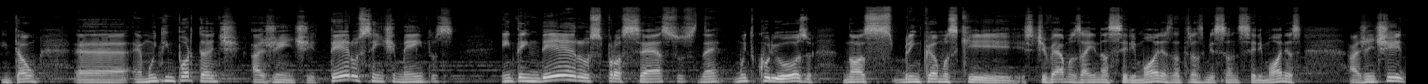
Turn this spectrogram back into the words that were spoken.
Então, é, é muito importante a gente ter os sentimentos, entender os processos, né? Muito curioso, nós brincamos que estivemos aí nas cerimônias, na transmissão de cerimônias, a gente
